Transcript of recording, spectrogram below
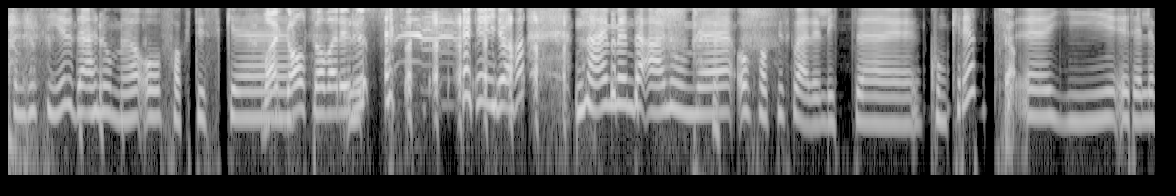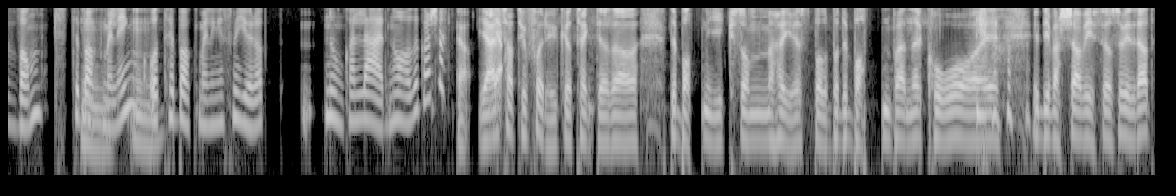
som du sier, det er noe med å faktisk uh, Hva er galt med å være russ?! ja. Nei, men det er noe med å faktisk være litt uh, konkret. Ja. Gi relevant tilbakemelding, Mm, mm. og tilbakemeldinger som gjør at noen kan lære noe av det, kanskje. Ja, jeg satt jo forrige uke og tenkte da debatten gikk som høyest, både på Debatten på NRK og i, i diverse aviser osv., at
